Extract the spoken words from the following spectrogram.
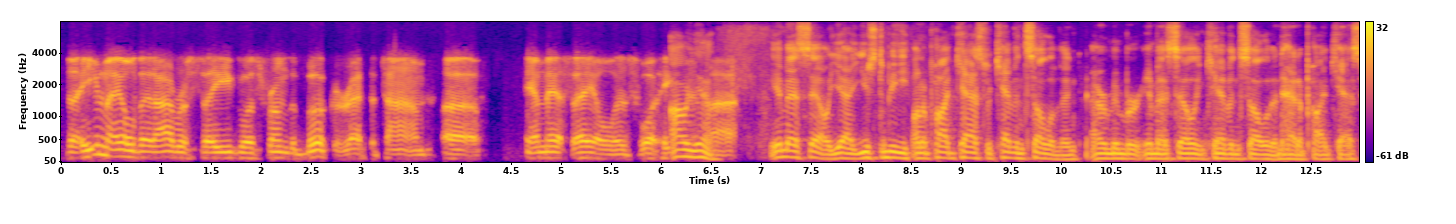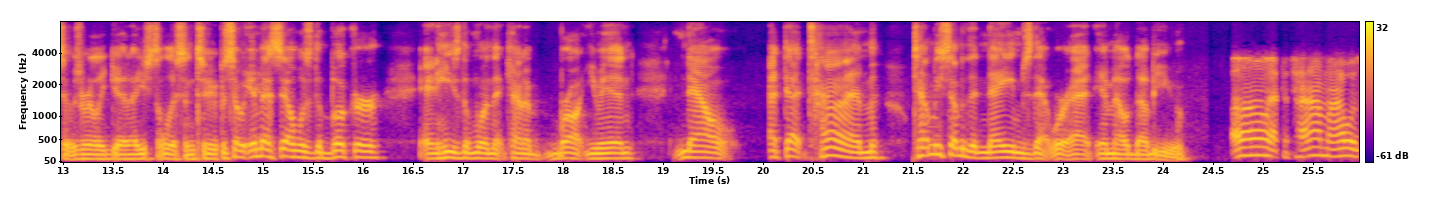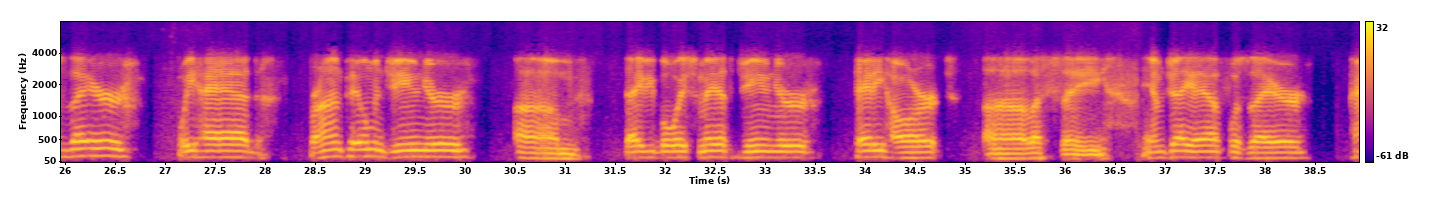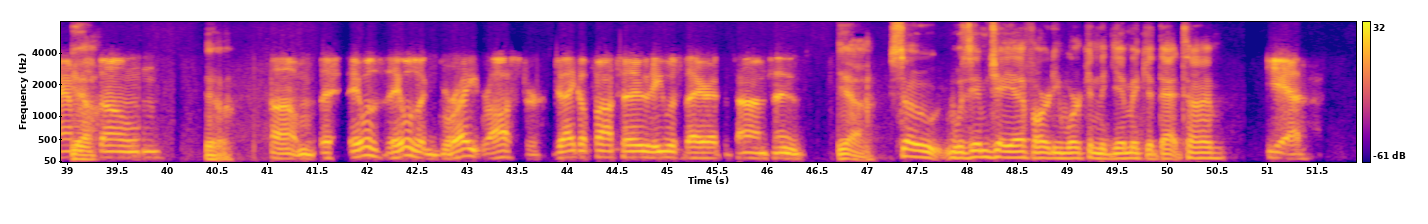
the email that I received was from the booker at the time. Uh, MSL is what he. Oh, yeah. by. MSL, yeah, used to be on a podcast with Kevin Sullivan. I remember MSL and Kevin Sullivan had a podcast. It was really good. I used to listen to. But So MSL was the booker, and he's the one that kind of brought you in. Now, at that time, tell me some of the names that were at MLW. Oh, at the time I was there, we had Brian Pillman Jr., um, Davy Boy Smith Jr., Teddy Hart. Uh, let's see, MJF was there, Hammerstone. Yeah. Um, it, it was it was a great roster. Jacob Fatu, he was there at the time too. Yeah. So was MJF already working the gimmick at that time? Yeah,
